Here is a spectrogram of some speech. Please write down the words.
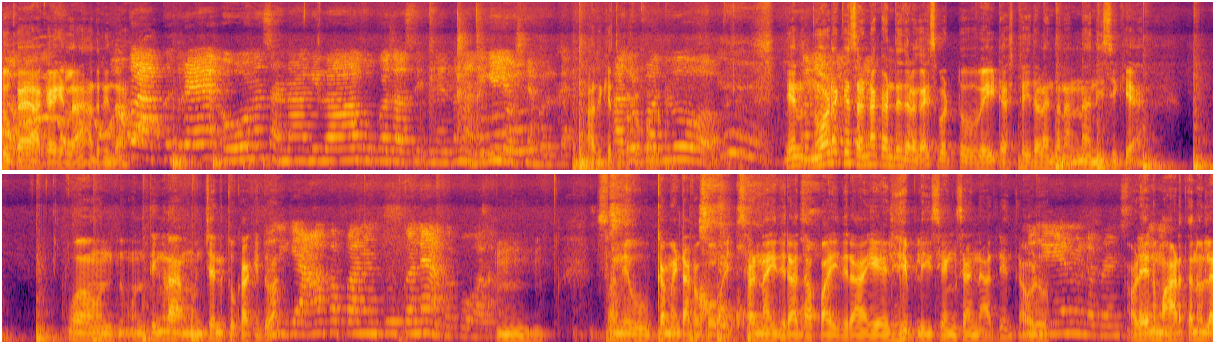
ತೂಕ ಹಾಕಾಗಿಲ್ಲ ಅದರಿಂದ? ಅದಕ್ಕೆ ತೂಕ ಏನು ನೋಡೋಕ್ಕೆ ಸಣ್ಣ ಕಾಣ್ತಿದ್ದಾಳೆ ಗೈಸ್ ಬಟ್ ವೆಯ್ಟ್ ಅಷ್ಟೇ ಇದ್ದಾಳೆ ಅಂತ ನನ್ನ ಅನಿಸಿಕೆ. ಒಂದು ಒಂದು ತಿಂಗಳ ಮುಂಚೆನೇ ತೂಕ ಹಾಕಿದ್ದು. ಹ್ಞೂ ಸೊ ನೀವು ಕಮೆಂಟ್ ಹಾಕಕ್ಕೆ ಹೋಗ್ಬೇಡಿ. ಸಣ್ಣ ಇದ್ದೀರಾ ದಪ್ಪ ಇದ್ದೀರಾ ಹೇಳಿ ಪ್ಲೀಸ್ ಹೆಂಗೆ ಸಣ್ಣ ಆದ್ರಿ ಅಂತ ಅವಳು. ಅವಳೇನು ಮಾಡ್ತಾನೂ ಇಲ್ಲ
